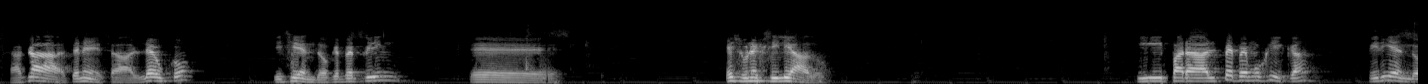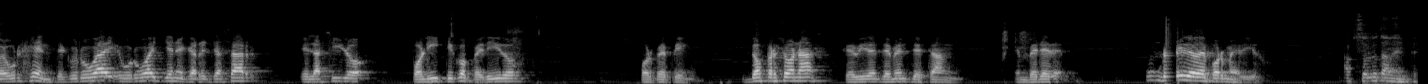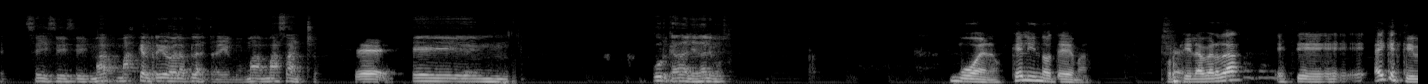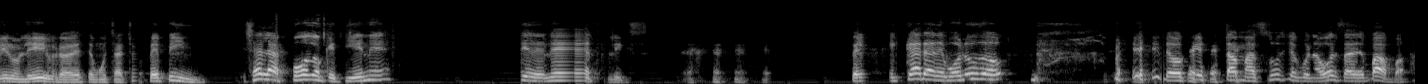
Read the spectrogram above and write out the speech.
Acá tenés a Leuco diciendo que Pepín eh, es un exiliado. Y para el Pepe Mujica, pidiendo urgente que Uruguay, Uruguay tiene que rechazar el asilo político pedido por Pepín. Dos personas que evidentemente están en vereda, un río de por medio. Absolutamente. Sí, sí, sí. Más, que el Río de la Plata, digamos, más, más ancho. Sí. Eh, Urca, dale, dale vos. Bueno, qué lindo tema. Porque la verdad, este, eh, hay que escribir un libro de este muchacho. Pepín, ya el apodo que tiene de Netflix. cara de boludo Pero que está más sucio que una bolsa de papa.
